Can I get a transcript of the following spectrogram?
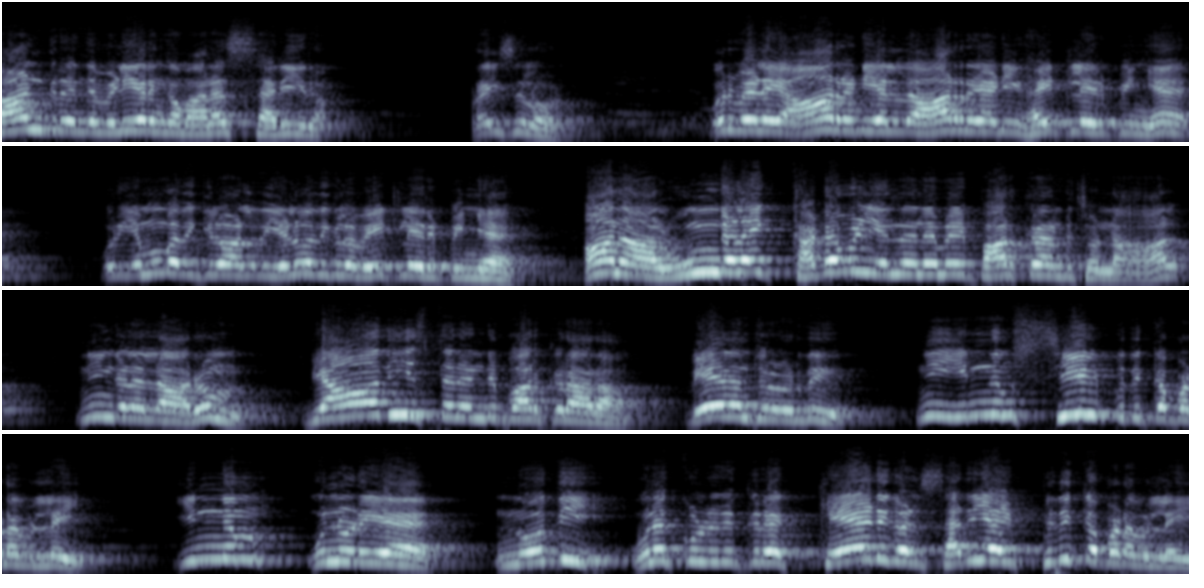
காண்கிற இந்த வெளியரங்கமான சரீரம். பிரைசலோன் ஒருவேளை ஆறு அடி அல்லது ஆறரை அடி ஹைட்டில் இருப்பீங்க. ஒரு எண்பது கிலோ அல்லது எழுபது கிலோ வெயிட்டில் இருப்பீங்க. ஆனால் உங்களை கடவுள் எந்த நிலைமை பார்க்கிறார் என்று சொன்னால் நீங்கள் எல்லாரும் வியாதிஸ்தன் என்று பார்க்கிறாராம். வேதம் சொல்கிறது நீ இன்னும் சீல் பிதுக்கப்படவில்லை. இன்னும் உன்னுடைய நொதி உனக்குள் இருக்கிற கேடுகள் சரியாய் பிதுக்கப்படவில்லை.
